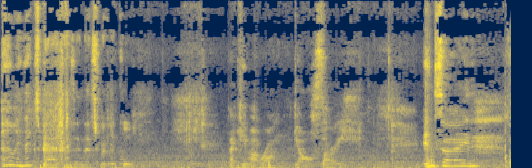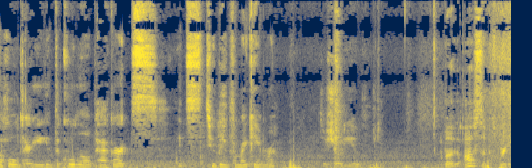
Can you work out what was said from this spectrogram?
oh it looks bad, as in that's really cool. That came out wrong, y'all, sorry. Inside the holder, you get the cool little pack arts. It's too big for my camera to show you. But also it's pretty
